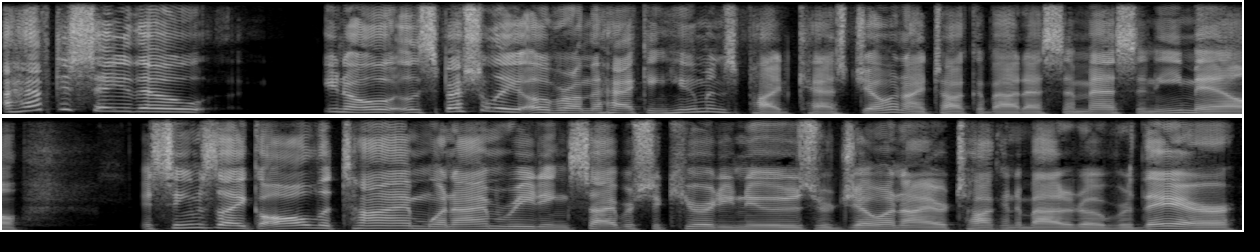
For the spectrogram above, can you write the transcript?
I have to say, though, you know, especially over on the Hacking Humans podcast, Joe and I talk about SMS and email. It seems like all the time when I'm reading cybersecurity news or Joe and I are talking about it over there,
